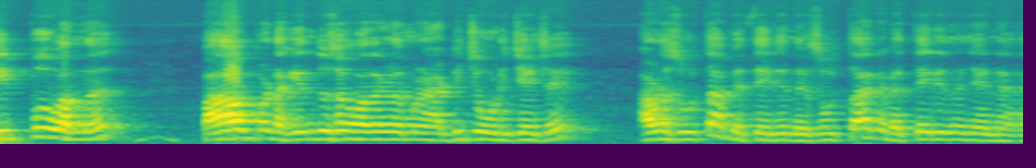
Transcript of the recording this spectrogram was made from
ടിപ്പു വന്ന് പാവപ്പെട്ട ഹിന്ദു സഹോദരങ്ങളെ അടിച്ചു ഓടിച്ചേച്ച് അവിടെ സുൽത്താൻ ബത്തേരി എന്ന് സുൽത്താന്റെ ബത്തേരി എന്ന്? പറഞ്ഞാൽ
